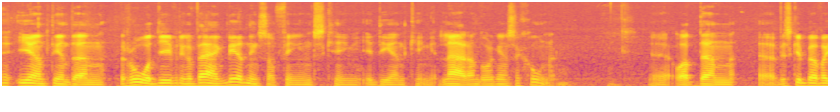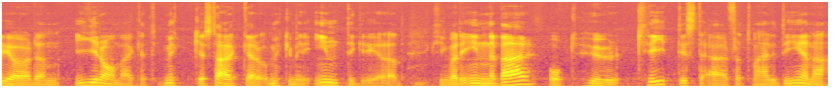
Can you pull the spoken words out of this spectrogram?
eh, egentligen den rådgivning och vägledning som finns kring idén kring lärande organisationer. Eh, och att den, eh, vi skulle behöva göra den i ramverket mycket starkare och mycket mer integrerad kring vad det innebär och hur kritiskt det är för att de här idéerna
